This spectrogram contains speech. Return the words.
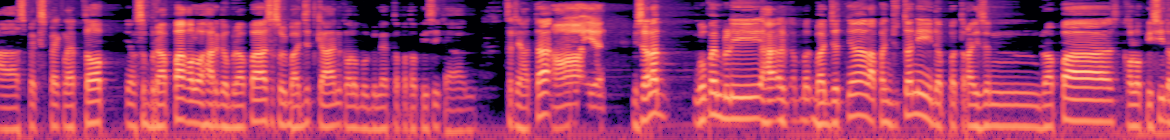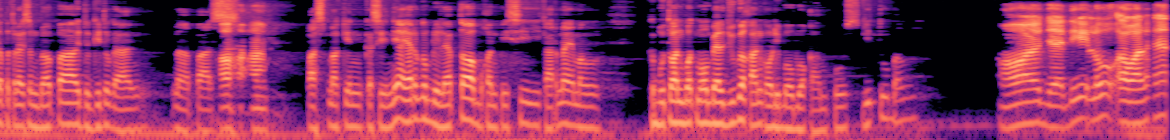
ah, spek-spek laptop yang seberapa kalau harga berapa sesuai budget kan kalau beli laptop atau PC kan. Ternyata Oh iya. misalnya gue pengen beli harga- budgetnya 8 juta nih dapat Ryzen berapa kalau PC dapat Ryzen berapa itu gitu kan nah pas Oh, ah, ah. pas makin ke sini akhirnya gue beli laptop bukan PC karena emang kebutuhan buat mobile juga kan kalau dibawa bawa kampus gitu bang Oh, jadi lu awalnya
